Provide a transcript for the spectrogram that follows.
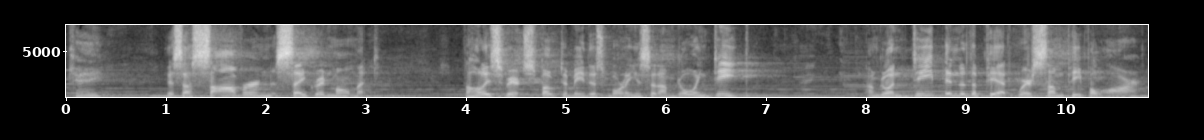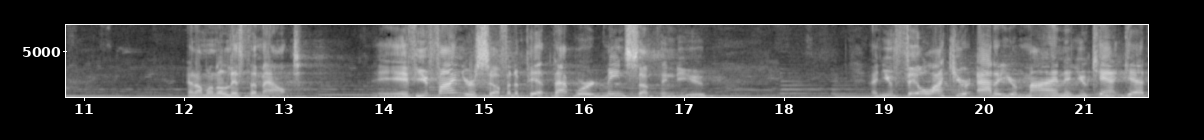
Okay? It's a sovereign, sacred moment. The Holy Spirit spoke to me this morning. He said, I'm going deep. I'm going deep into the pit where some people are, and I'm going to lift them out. If you find yourself in a pit, that word means something to you, and you feel like you're out of your mind and you can't get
